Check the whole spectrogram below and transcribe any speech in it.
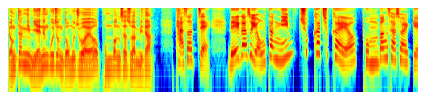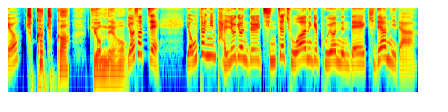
영탁님 예능 고정 너무 좋아요. 본방 사수합니다. 다섯째, 내 가수 영탁님 축하 축하해요. 본방 사수할게요. 축하 축하. 귀엽네요. 여섯째, 영탁님 반려견들 진짜 좋아하는 게 보였는데 기대합니다.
